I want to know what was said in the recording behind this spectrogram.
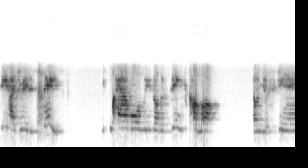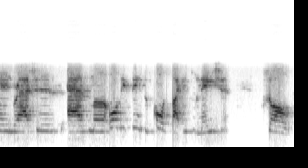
dehydrated state, you have all these other things come up on your skin, rashes, asthma, all these things is caused by inflammation. So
